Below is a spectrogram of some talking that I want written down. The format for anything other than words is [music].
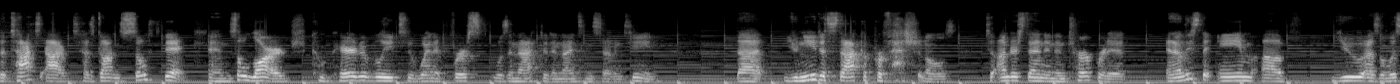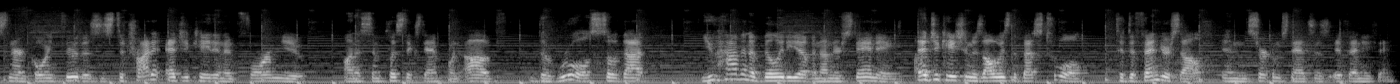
the Tax Act has gotten so thick and so large comparatively to when it first was enacted in 1917 that you need a stack of [laughs] professionals to understand and interpret it. And at least the aim of you as a listener going through this is to try to educate and inform you on a simplistic standpoint of the rules so that you have an ability of an understanding. Education is always the best tool to defend yourself in circumstances, if anything.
